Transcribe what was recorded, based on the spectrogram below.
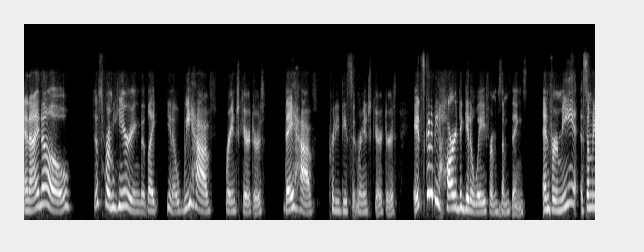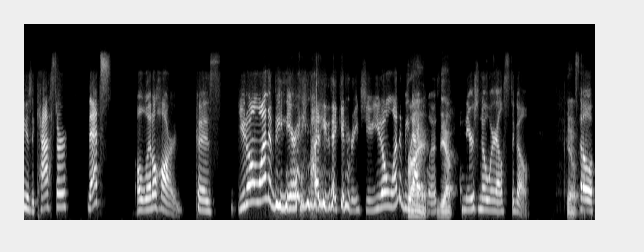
and I know just from hearing that, like you know, we have range characters. They have pretty decent range characters. It's gonna be hard to get away from some things. And for me, as somebody who's a caster, that's a little hard because you don't want to be near anybody that can reach you. You don't want to be Right. that close. Yep. And there's nowhere else to go. Yep. So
